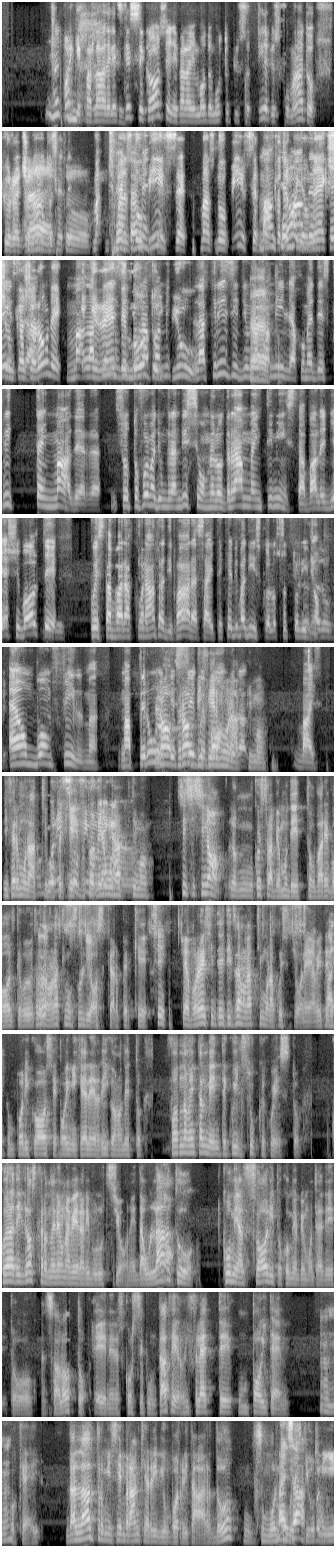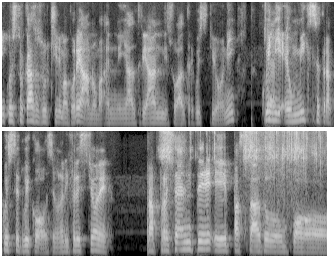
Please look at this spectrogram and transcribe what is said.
Poi che parlava delle stesse cose, ne parlava in modo molto più sottile, più sfumato, più ragionato. cioè, Certo. ma, ma Certamente. Snowpiercer, ma Snowpiercer, Ma porca anche troia, è un action stessa. caciarone Ma che rende molto fami- di più. La crisi di una Certo. famiglia, come è descritta in Mother, sotto forma di un grandissimo melodramma intimista, vale dieci volte questa baracconata di Parasite, che ribadisco e lo sottolineo, è un buon film, ma per uno Però, che però segue vi fermo un Bond da- attimo. Vai. Vi fermo un attimo buonissimo perché torniamo un attimo. Sì, sì, sì, no, lo- questo l'abbiamo detto varie volte. Volevo tornare un attimo sugli Oscar perché Sì, cioè, vorrei sintetizzare un attimo la questione. Avete Vai. detto un po' di cose, poi Michele e Enrico hanno detto fondamentalmente qui il succo è questo. Quella degli Oscar non è una vera rivoluzione. Da un lato, come al solito, come abbiamo già detto nel salotto e nelle scorse puntate, riflette un po' i tempi, mhm. ok? Dall'altro mi sembra anche arrivi un po' in ritardo su molte esatto. questioni, in questo caso sul cinema coreano, ma negli altri anni su altre questioni. Quindi Certo. è un mix tra queste due cose, una riflessione tra presente e passato un po'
